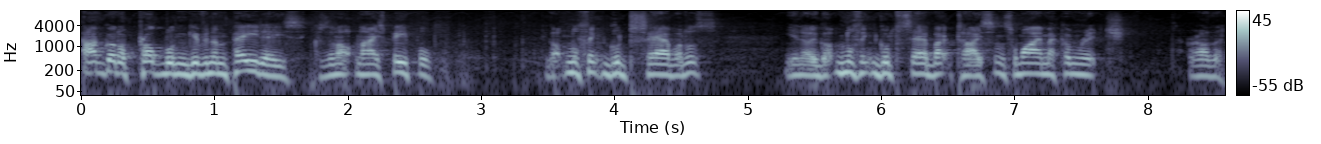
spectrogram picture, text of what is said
I've got a problem giving them paydays because they're not nice people. They've got nothing good to say about us. You know, they've got nothing good to say about Tyson, so why make them rich? Rather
